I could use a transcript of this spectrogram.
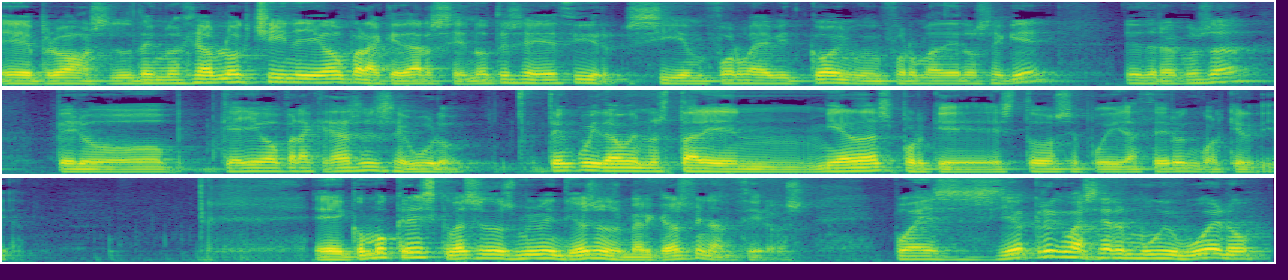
Eh, pero vamos, la tecnología blockchain ha llegado para quedarse. No te sé decir si en forma de Bitcoin o en forma de no sé qué, de otra cosa, pero que ha llegado para quedarse seguro. Ten cuidado en no estar en mierdas porque esto se puede ir a cero en cualquier día. Eh, ¿Cómo crees que va a ser 2022 en los mercados financieros? Pues yo creo que va a ser muy bueno,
